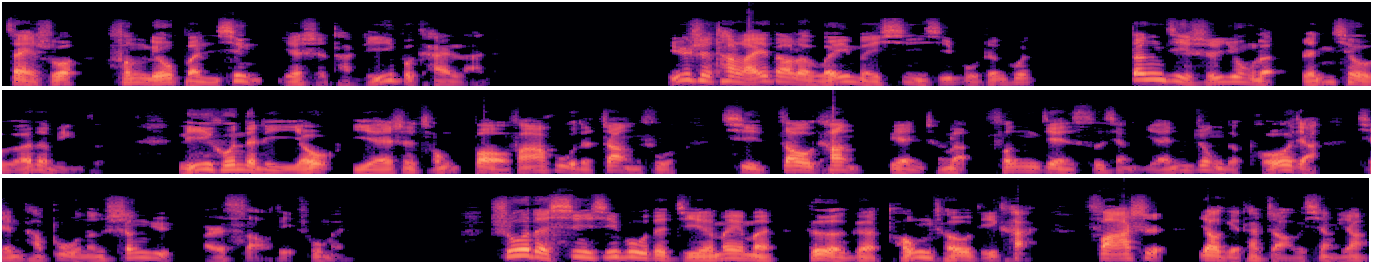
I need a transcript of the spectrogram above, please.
再说风流本性也使他离不开男人。于是他来到了唯美信息部征婚，登记时用了任秀娥的名字。离婚的理由也是从暴发户的丈夫气糟糠，变成了封建思想严重的婆家嫌她不能生育而扫地出门。说的信息部的姐妹们个个同仇敌忾，发誓要给她找个像样。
